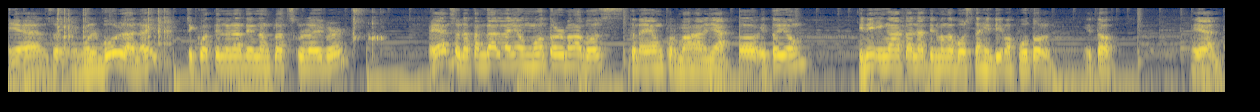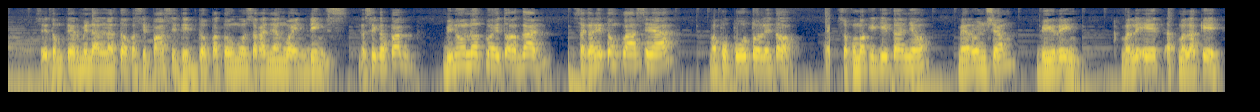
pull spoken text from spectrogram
Ayan, so himulbulan ay tikwatin na natin ng flat screwdriver. Ayan, so natanggal na yung motor mga boss. Ito na yung pormahan niya. So ito yung iniingatan natin mga boss na hindi maputol. Ito. Ayan. So itong terminal na to kasi positive to patungo sa kanyang windings. Kasi kapag binunot mo ito agad sa ganitong klase ha, mapuputol ito. So kung makikita nyo, meron siyang bearing. Maliit at malaki.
